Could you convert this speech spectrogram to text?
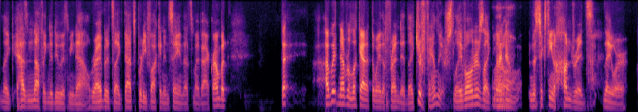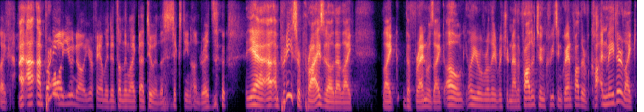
like? It has nothing to do with me now, right? But it's like that's pretty fucking insane. That's my background. But I would never look at it the way the friend did. Like your family are slave owners. Like Well, I no, know. in the 1600s they were like I, I, I'm for pretty. all you know, your family did something like that too in the 1600s. Yeah, I, I'm pretty surprised though that like, like the friend was like, "Oh, oh, you're related Richard Mather, father to Increase and grandfather of Cotton Mather." Like,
